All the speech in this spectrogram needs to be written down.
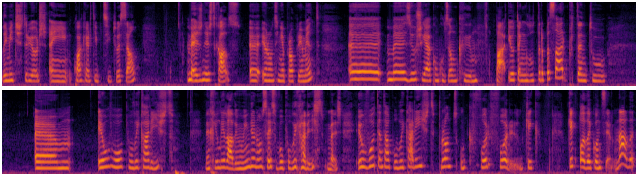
limites exteriores em qualquer tipo de situação. Mas neste caso uh, eu não tinha propriamente. Uh, mas eu cheguei à conclusão que pá, eu tenho de ultrapassar, portanto. Um, eu vou publicar isto. Na realidade, eu ainda não sei se vou publicar isto, mas eu vou tentar publicar isto. Pronto, o que for, for. O que é que, o que, é que pode acontecer? Nada.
